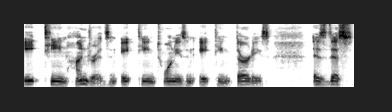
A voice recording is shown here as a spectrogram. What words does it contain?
1800s and 1820s and 1830s is this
